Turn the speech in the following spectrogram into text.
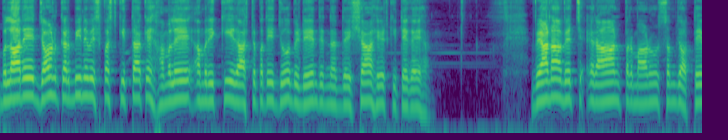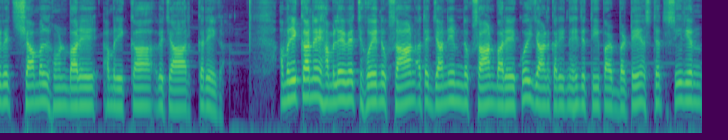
ਬੁਲਾਰੇ ਜੌਨ ਕਰਬੀ ਨੇ ਵੀ ਸਪਸ਼ਟ ਕੀਤਾ ਕਿ ਹਮਲੇ ਅਮਰੀਕੀ ਰਾਸ਼ਟਰਪਤੀ ਜੋ ਬਿਡੇਨ ਦੇ ਨਿਰਦੇਸ਼ਾਂ ਹੇਠ ਕੀਤੇ ਗਏ ਹਨ। ਬਿਆਨਾਂ ਵਿੱਚ ਈਰਾਨ ਪਰਮਾਣੂ ਸਮਝੌਤੇ ਵਿੱਚ ਸ਼ਾਮਲ ਹੋਣ ਬਾਰੇ ਅਮਰੀਕਾ ਵਿਚਾਰ ਕਰੇਗਾ। ਅਮਰੀਕਾ ਨੇ ਹਮਲੇ ਵਿੱਚ ਹੋਏ ਨੁਕਸਾਨ ਅਤੇ ਜਾਨੀ ਨੁਕਸਾਨ ਬਾਰੇ ਕੋਈ ਜਾਣਕਾਰੀ ਨਹੀਂ ਦਿੱਤੀ, ਪਰ ਬ੍ਰਿਟੇਨ ਸਥਿਤ Syrian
